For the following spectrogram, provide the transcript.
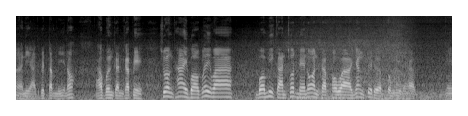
อ่านี่อาจจะเป็นตำหนี้เนาะเอาเบิ่งกันครับนี่ช่วงท้ายบอกเลยว่าบ่มีการชนแน่นอนครับ เพราะว่ายั่งคือเดิมตรงนี้นะครับนี่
